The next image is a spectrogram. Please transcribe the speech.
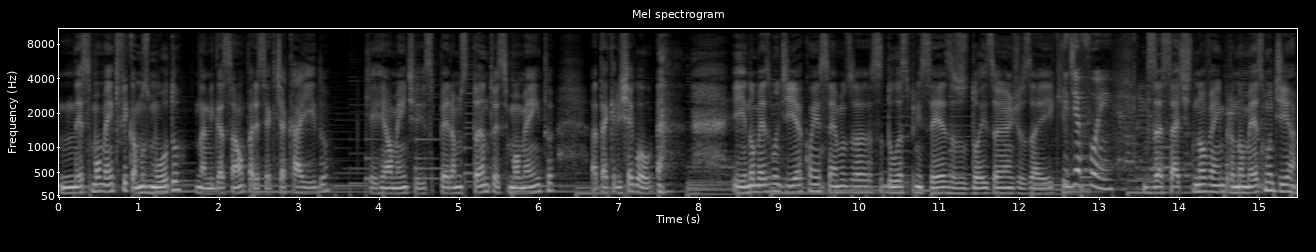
Nesse momento ficamos mudo na ligação, parecia que tinha caído, que realmente esperamos tanto esse momento até que ele chegou. e no mesmo dia conhecemos as duas princesas, os dois anjos aí que Que dia foi? 17 de novembro, no mesmo dia.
